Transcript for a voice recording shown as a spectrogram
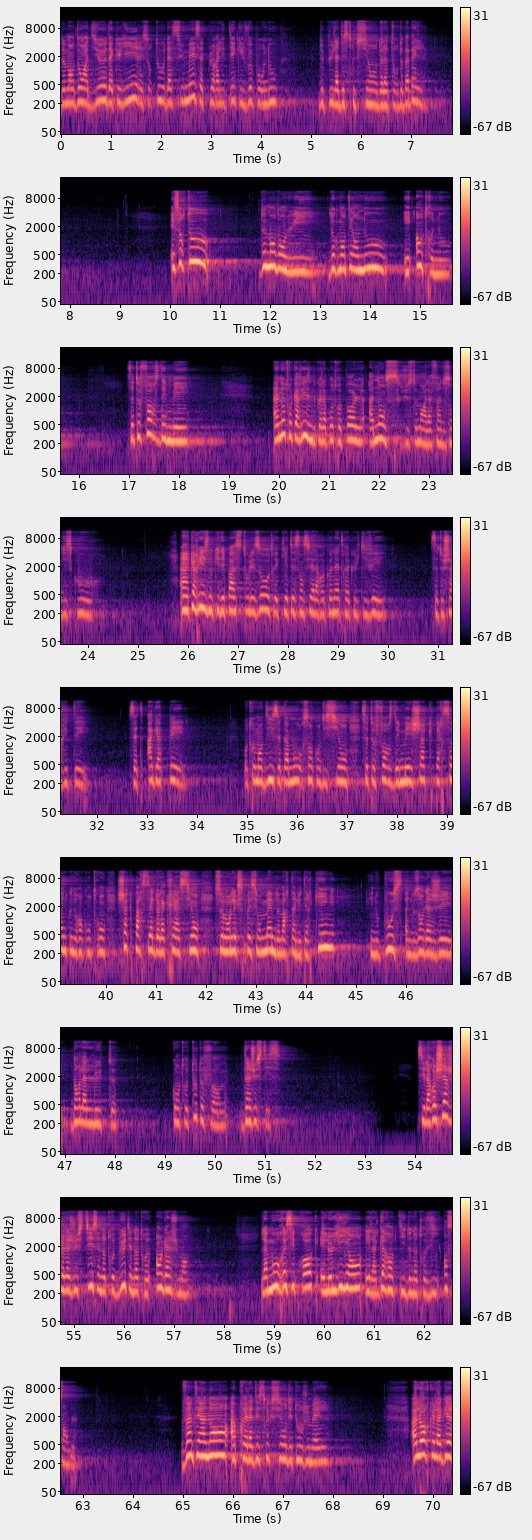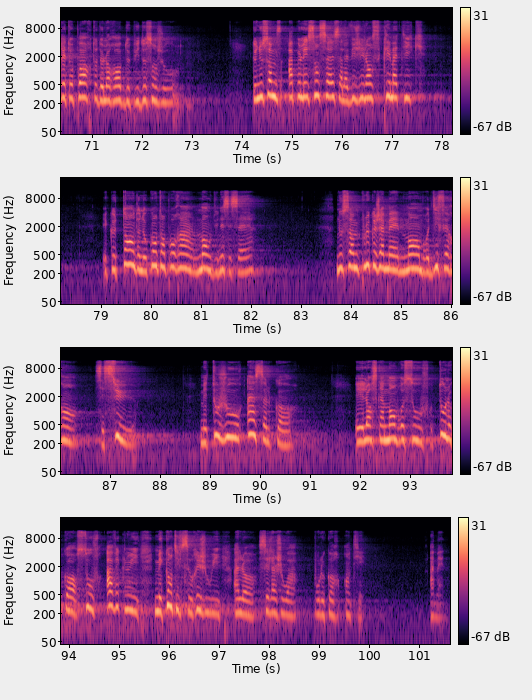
demandons à Dieu d'accueillir et surtout d'assumer cette pluralité qu'il veut pour nous depuis la destruction de la tour de Babel. Et surtout, Demandons-lui d'augmenter en nous et entre nous cette force d'aimer, un autre charisme que l'apôtre Paul annonce justement à la fin de son discours, un charisme qui dépasse tous les autres et qui est essentiel à reconnaître et à cultiver, cette charité, cette agapé, Autrement dit, cet amour sans condition, cette force d'aimer chaque personne que nous rencontrons, chaque parcelle de la création, selon l'expression même de Martin Luther King, qui nous pousse à nous engager dans la lutte contre toute forme d'injustice. Si la recherche de la justice est notre but et notre engagement, l'amour réciproque est le liant et la garantie de notre vie ensemble. 21 ans après la destruction des tours jumelles, alors que la guerre est aux portes de l'Europe depuis 200 jours, que nous sommes appelés sans cesse à la vigilance climatique et que tant de nos contemporains manquent du nécessaire, nous sommes plus que jamais membres différents, c'est sûr, mais toujours un seul corps. Et lorsqu'un membre souffre, tout le corps souffre avec lui, mais quand il se réjouit, alors c'est la joie pour le corps entier. Amen.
